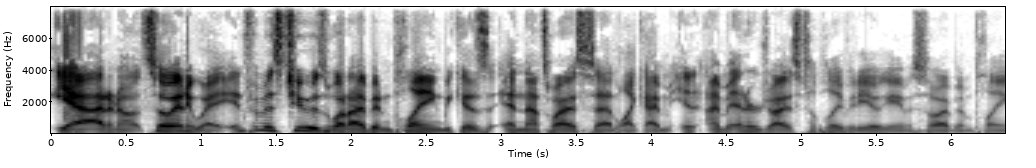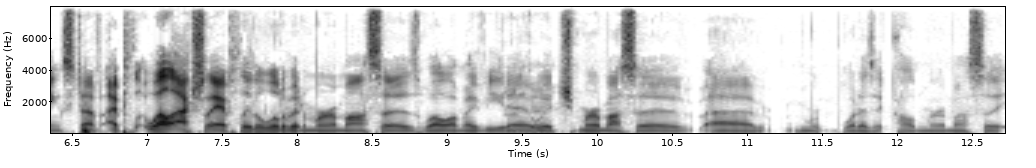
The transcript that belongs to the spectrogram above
yeah, I don't know. So anyway, Infamous Two is what I've been playing because, and that's why I said like I'm in, I'm energized to play video games. So I've been playing stuff. I pl- well, actually, I played a little bit of Muramasa as well on my Vita, Okay. which Muramasa, uh, what is it called, Muramasa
